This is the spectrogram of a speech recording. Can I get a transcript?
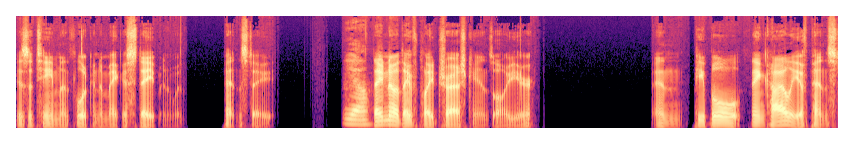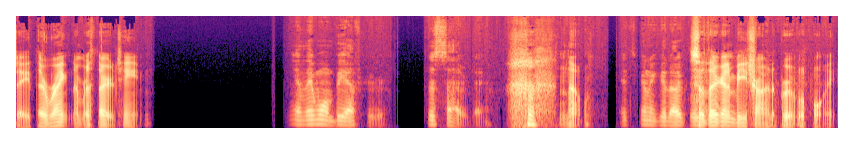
is a team that's looking to make a statement with Penn State. Yeah. They know they've played trash cans all year. And people think highly of Penn State. They're ranked number 13. Yeah, they won't be after this Saturday. no. It's going to get ugly. So they're going to be trying to prove a point.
